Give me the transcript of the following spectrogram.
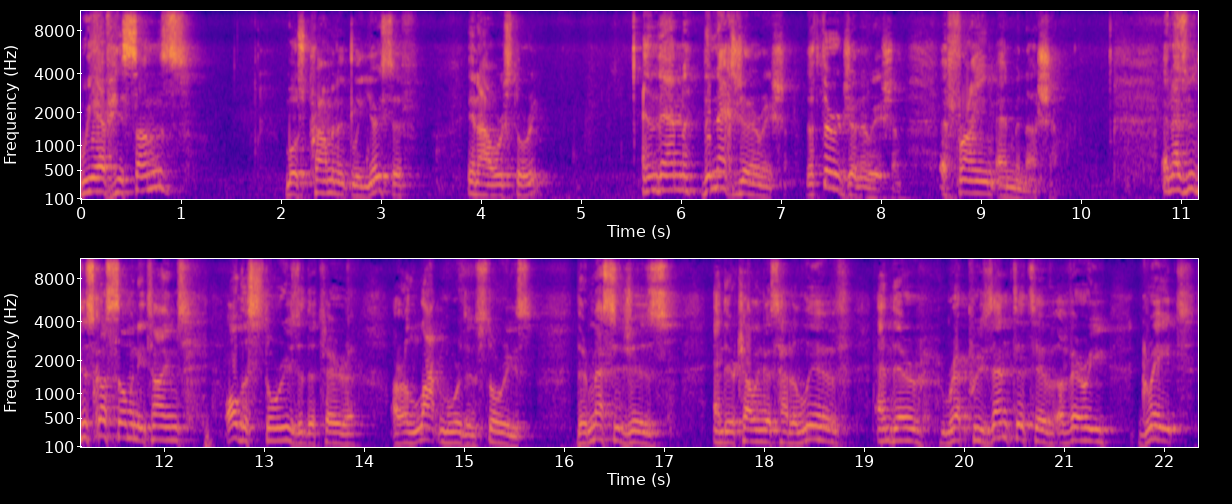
we have his sons, most prominently Yosef, in our story, and then the next generation, the third generation, Ephraim and Manasseh. And as we discussed so many times, all the stories of the Torah are a lot more than stories. They're messages, and they're telling us how to live, and they're representative of very great,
